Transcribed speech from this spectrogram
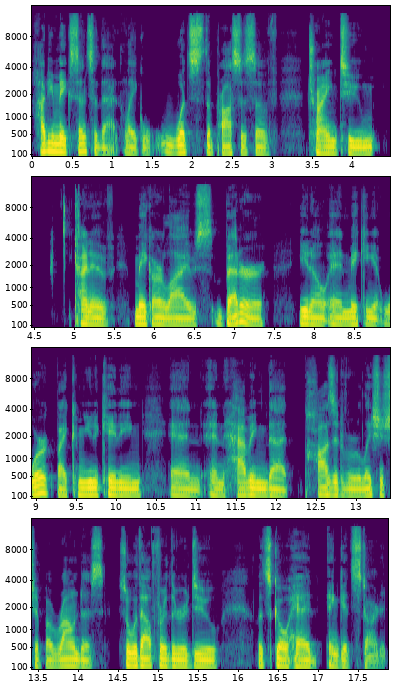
How do you make sense of that? Like, what's the process of trying to kind of make our lives better you know, and making it work by communicating and and having that positive relationship around us. So without further ado, let's go ahead and get started.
